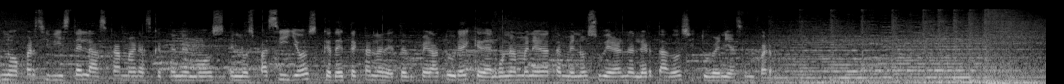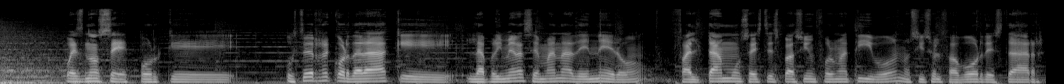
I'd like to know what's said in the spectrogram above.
no percibiste las cámaras que tenemos en los pasillos que detectan la de temperatura y que de alguna manera también nos hubieran alertado si tú venías enfermo. Pues no sé, porque usted recordará que la primera semana de enero faltamos a este espacio informativo, nos hizo el favor de estar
